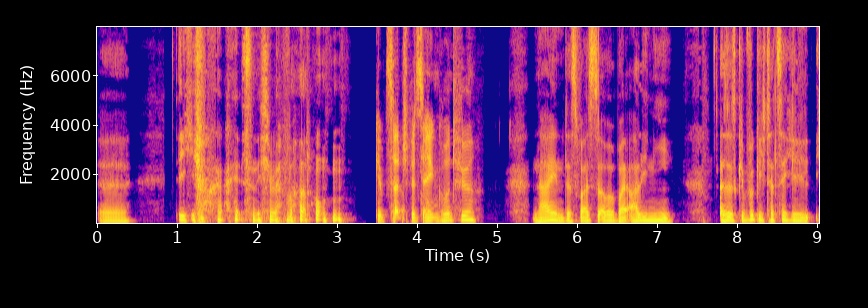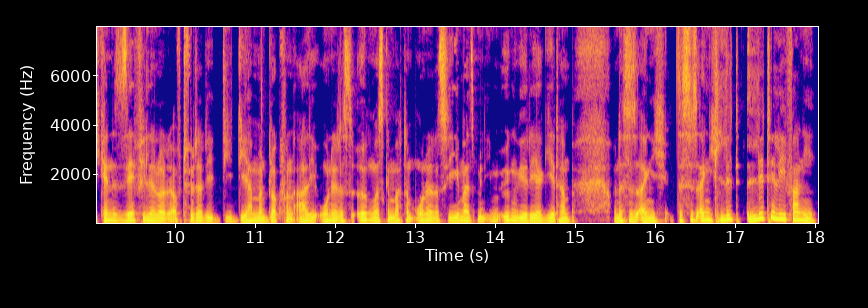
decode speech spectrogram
äh, ich weiß nicht mehr warum. Gibt es da einen speziellen Grund für? Nein, das weißt du aber bei Ali nie. Also es gibt wirklich tatsächlich, ich kenne sehr viele Leute auf Twitter, die, die, die haben einen Blog von Ali, ohne dass sie irgendwas gemacht haben, ohne dass sie jemals mit ihm irgendwie reagiert haben. Und das ist eigentlich, das ist eigentlich lit, literally funny.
